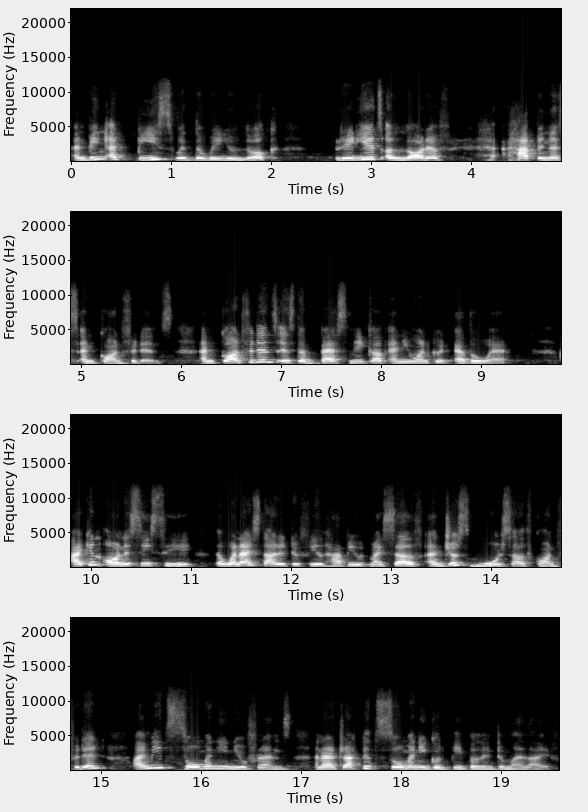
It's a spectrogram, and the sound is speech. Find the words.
and being at peace with the way you look radiates a lot of ha- happiness and confidence. And confidence is the best makeup anyone could ever wear. I can honestly say that when I started to feel happy with myself and just more self confident, I made so many new friends and I attracted so many good people into my life.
